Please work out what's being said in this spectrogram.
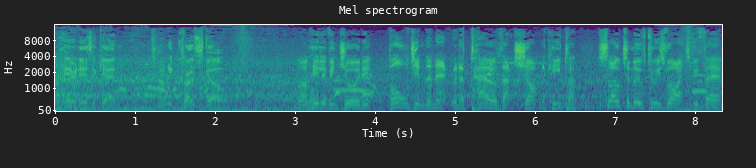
Well, here it is again. Toni Kroos goal. Well, he'll have enjoyed it. Bulging the net with the power of that shot. The keeper slow to move to his right, to be fair.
